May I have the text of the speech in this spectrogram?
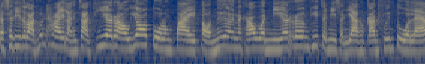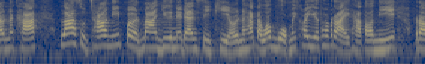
ดัชนีตลาดหุ้นไทยหลังจากที่เราย่อตัวลงไปต่อเนื่องนะคะ วันนี้เริ่มที่จะมีสัญญาณของการฟื้นตัวแล้วนะคะ ล่าสุดเช้านี้เปิดมายืนในแดนสีเขียวนะคะ แต่ว่าบวกไม่ค่อยเยอะเท่าไหร่ค่ะ ตอนนี้เรา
